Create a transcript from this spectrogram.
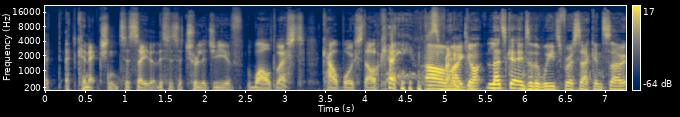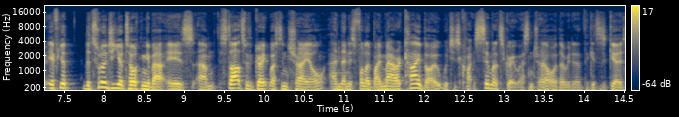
a, a connection to say that this is a trilogy of Wild West cowboy style games. Oh my god! Let's get into the weeds for a second. So, if you're the trilogy you're talking about is um, starts with Great Western Trail and then is followed by Maracaibo, which is quite similar to Great Western Trail, although we don't think it's as good.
